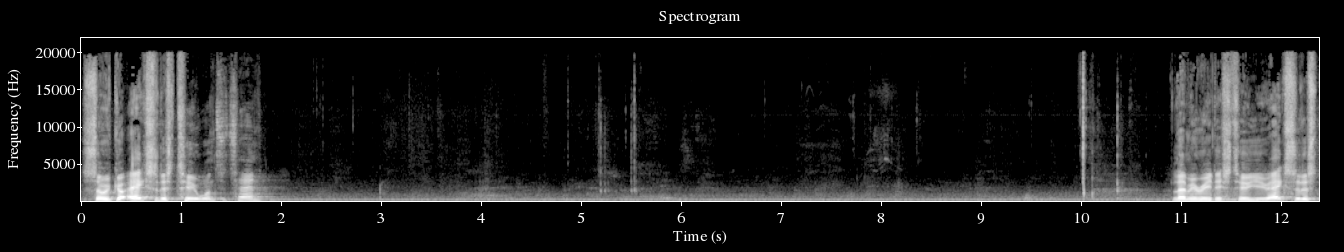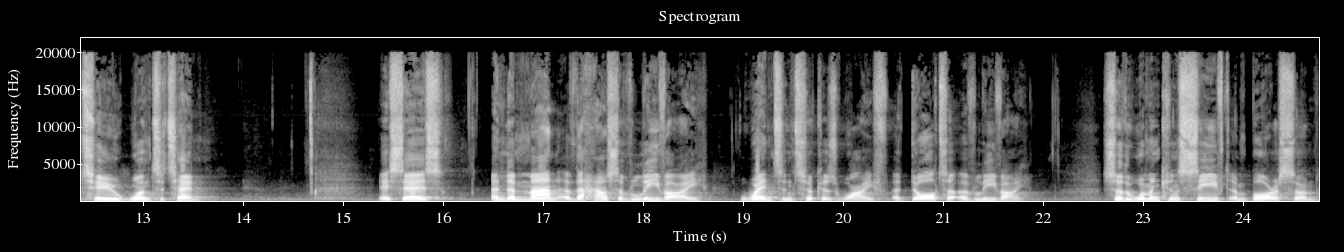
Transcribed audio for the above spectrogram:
So we've got Exodus 2 1 to 10. Let me read this to you Exodus 2 1 to 10. It says, And a man of the house of Levi went and took as wife a daughter of Levi. So the woman conceived and bore a son.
